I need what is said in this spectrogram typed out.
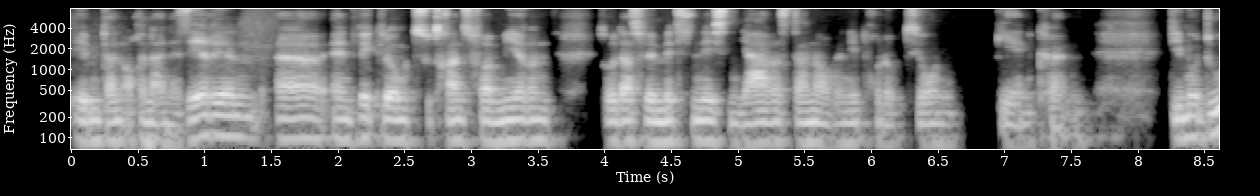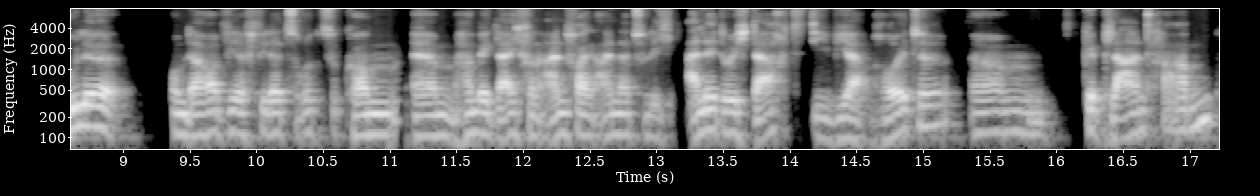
eben dann auch in eine Serienentwicklung äh, zu transformieren, so dass wir Mitte nächsten Jahres dann auch in die Produktion gehen können. Die Module, um darauf wieder zurückzukommen, ähm, haben wir gleich von Anfang an natürlich alle durchdacht, die wir heute ähm, geplant haben.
